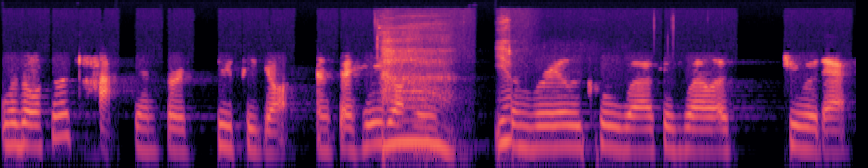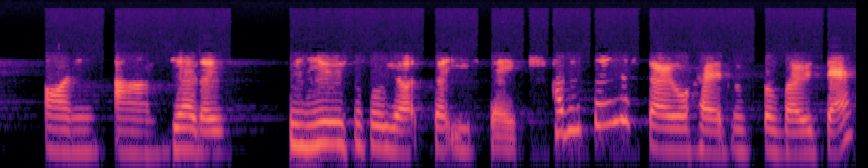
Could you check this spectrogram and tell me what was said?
was also a captain for a super yacht. And so he got me Ah, Yep. some really cool work as well as stewardess on, um, yeah, those beautiful yachts that you see. Have you seen the show or heard of Below Deck?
